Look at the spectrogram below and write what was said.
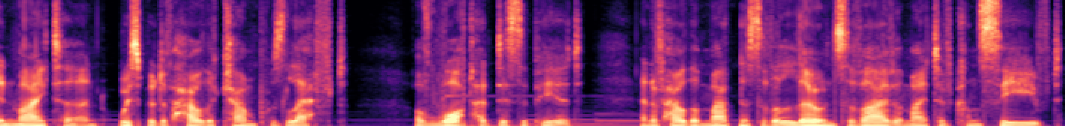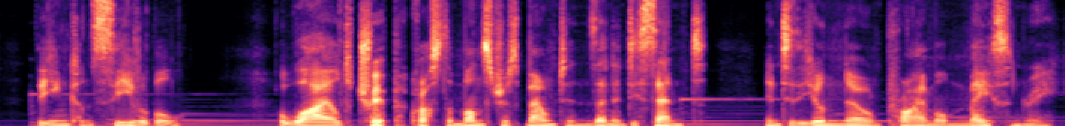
in my turn, whispered of how the camp was left, of what had disappeared, and of how the madness of a lone survivor might have conceived the inconceivable a wild trip across the monstrous mountains and a descent into the unknown primal masonry.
